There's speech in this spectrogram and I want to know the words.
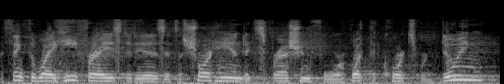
I think the way he phrased it is it's a shorthand expression for what the courts were doing,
